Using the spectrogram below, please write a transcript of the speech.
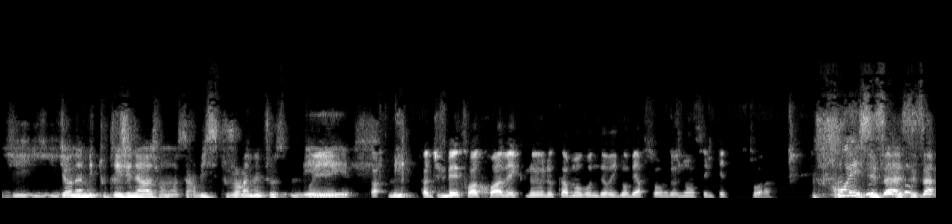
il y en a, mais toutes les générations. En Serbie, c'est toujours la même chose. Mais Oui, quand, mais quand tu fais trois croix avec le, le Cameroun de Rigobertson, de non s'inquiète toi. Oui, c'est ça, c'est ça.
